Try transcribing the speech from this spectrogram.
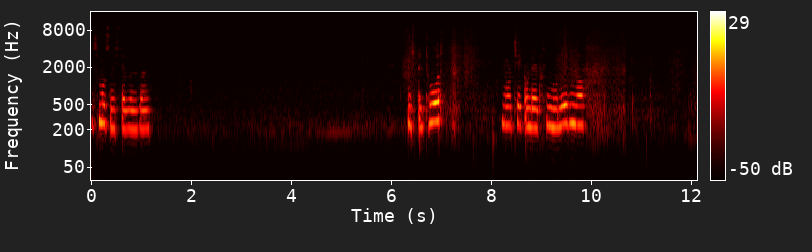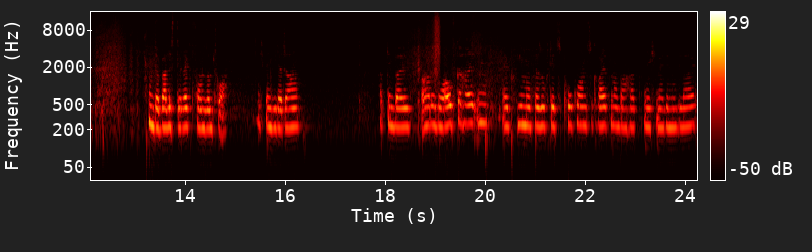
es muss nicht der Win sein. Ich bin tot. Nur Tick und El Primo leben noch. Und der Ball ist direkt vor unserem Tor. Ich bin wieder da. Hab den Ball gerade so aufgehalten. El Primo versucht jetzt Poco anzugreifen, aber hat nicht mehr genug Life.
